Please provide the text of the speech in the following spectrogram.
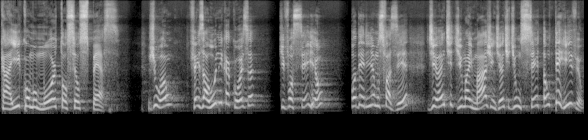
Caí como morto aos seus pés. João fez a única coisa que você e eu poderíamos fazer diante de uma imagem, diante de um ser tão terrível.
